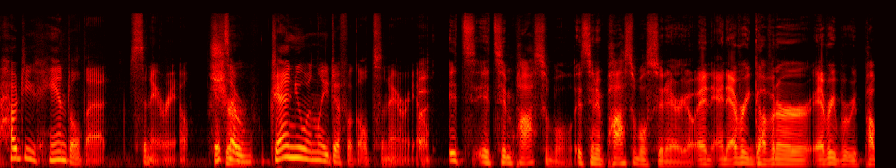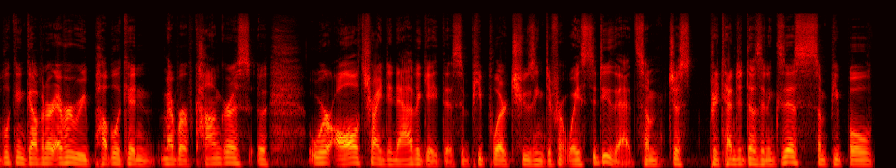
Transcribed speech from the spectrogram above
How do you handle that scenario? It's Sure. a genuinely difficult scenario. It's it's impossible. It's an impossible scenario. And and every governor, every Republican governor, every Republican member of Congress, uh, we're all trying to navigate this, and people are choosing different ways to do that. Some just pretend it doesn't exist. Some people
